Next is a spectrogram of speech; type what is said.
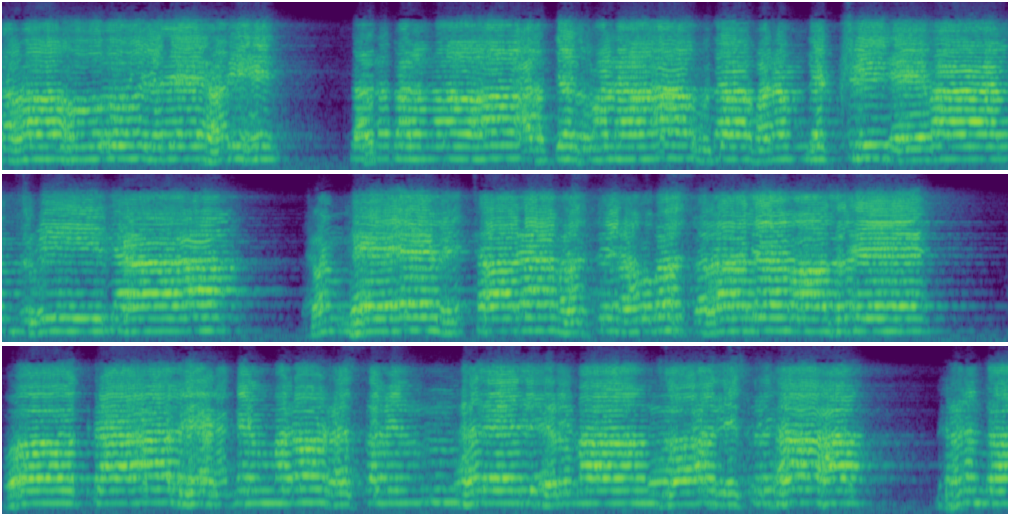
समाहूयते हविः। सत्परमा अद्य सुमना उत परम् यक्षि देवान् सुवीर्या मित्थानमस्ति नमुपस्वराजमासते। होत्राभिरग्निम् मनोरस्तमिन्धते धर्माम् स्वादिस्पृधाः घ्नन्तो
